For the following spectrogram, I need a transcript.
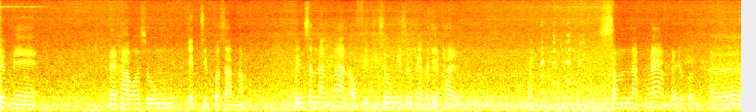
ตึกนี่ได้ข่าวว่าสูง 70กว่าสันเนาะ เป็นสำนักงานออฟฟิศที่สูงที่สุดในประเทศไทย สำนักงานได้ทุกคน เออ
